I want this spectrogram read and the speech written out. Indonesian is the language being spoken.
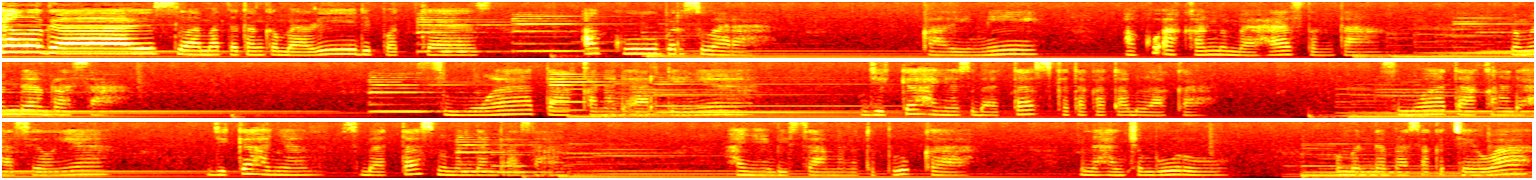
Halo guys, selamat datang kembali di podcast Aku Bersuara. Kali ini aku akan membahas tentang memendam rasa. Semua tak akan ada artinya jika hanya sebatas kata-kata belaka. Semua tak akan ada hasilnya jika hanya sebatas memendam perasaan hanya bisa menutup luka, menahan cemburu, memendam rasa kecewa,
